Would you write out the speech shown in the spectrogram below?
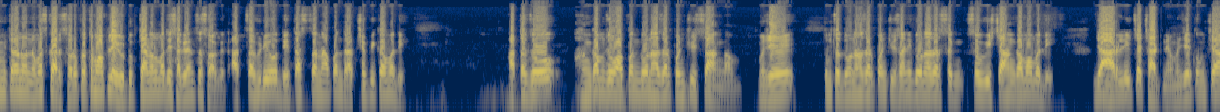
मित्रांनो नमस्कार. सर्वप्रथम आपल्या युट्यूब चॅनलमध्ये सगळ्यांचं स्वागत. आजचा व्हिडिओ देत असताना आपण द्राक्ष पिकामध्ये आता जो हंगाम जो आपण दोन हजार पंचवीसचा हंगाम म्हणजे तुमचं दोन हजार पंचवीस आणि दोन हजार सव्वीसच्या हंगामामध्ये ज्या आर्लीच्या छाटण्या म्हणजे तुमच्या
